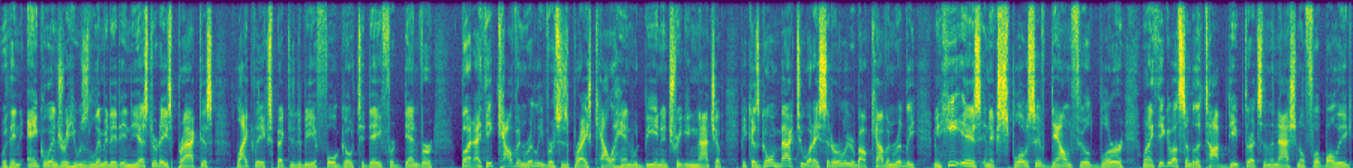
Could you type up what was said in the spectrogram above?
with an ankle injury. He was limited in yesterday's practice, likely expected to be a full go today for Denver. But I think Calvin Ridley versus Bryce Callahan would be an intriguing matchup because going back to what I said earlier about Calvin Ridley, I mean, he is an explosive downfield blur. When I think about some of the top deep threats in the National Football League,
